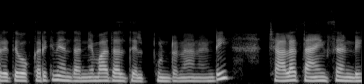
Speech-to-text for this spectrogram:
ప్రతి ఒక్కరికి నేను ధన్యవాదాలు తెలుపుకుంటున్నానండి. చాలా థ్యాంక్స్ అండి.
